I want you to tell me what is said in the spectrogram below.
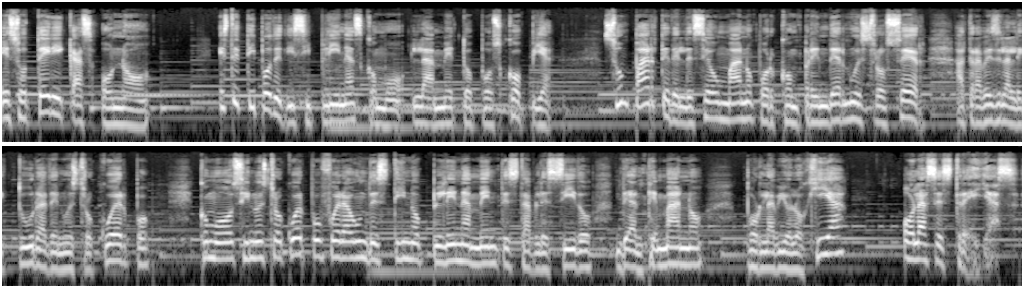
esotéricas o no, este tipo de disciplinas como la metoposcopia son parte del deseo humano por comprender nuestro ser a través de la lectura de nuestro cuerpo, como si nuestro cuerpo fuera un destino plenamente establecido de antemano por la biología o las estrellas.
